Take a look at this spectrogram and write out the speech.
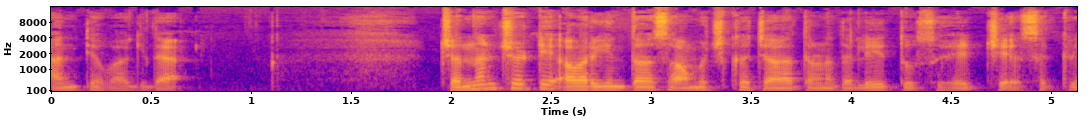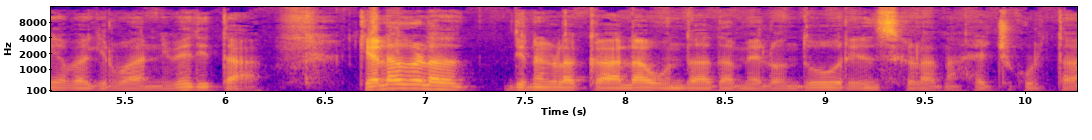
ಅಂತ್ಯವಾಗಿದೆ. ಚಂದನ್ ಶೆಟ್ಟಿ ಅವರಿಗಿಂತ ಸಾಮಾಜಿಕ ಜಾಲತಾಣದಲ್ಲಿ ತುಸು ಹೆಚ್ಚೆ ಸಕ್ರಿಯವಾಗಿರುವ ನಿವೇದಿತಾ. ಕೆಲಗಳ ದಿನಗಳ ಕಾಲ ಒಂದಾದ ಮೇಲೊಂದು ರೀಲ್ಸ್ಗಳನ್ನು ಹೆಚ್ಚಿಕೊಳ್ತಾ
